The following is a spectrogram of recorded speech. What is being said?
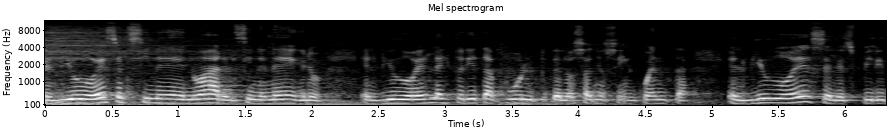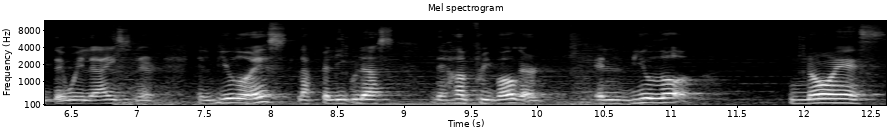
El viudo es el cine noir, el cine negro. El viudo es la historieta pulp de los años 50. El viudo es el Spirit de Will Eisner. El viudo es las películas de Humphrey Bogart. El viudo no es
